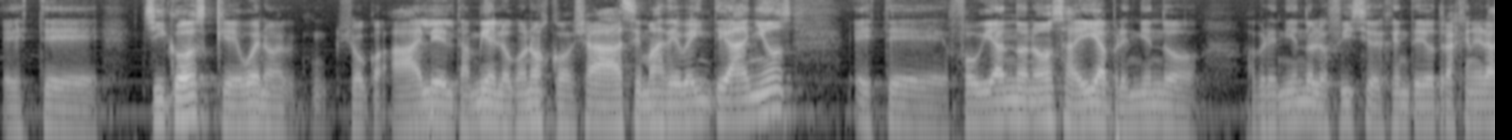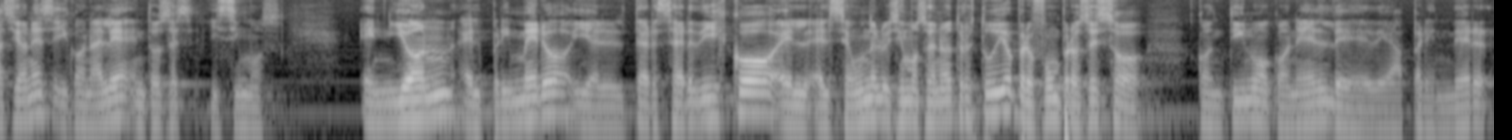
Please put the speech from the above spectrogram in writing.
Este, chicos que, bueno, yo a Ale también lo conozco ya hace más de 20 años, este, fogueándonos ahí, aprendiendo, aprendiendo el oficio de gente de otras generaciones, y con Ale entonces hicimos en Ion el primero y el tercer disco, el, el segundo lo hicimos en otro estudio, pero fue un proceso continuo con él de, de aprender,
